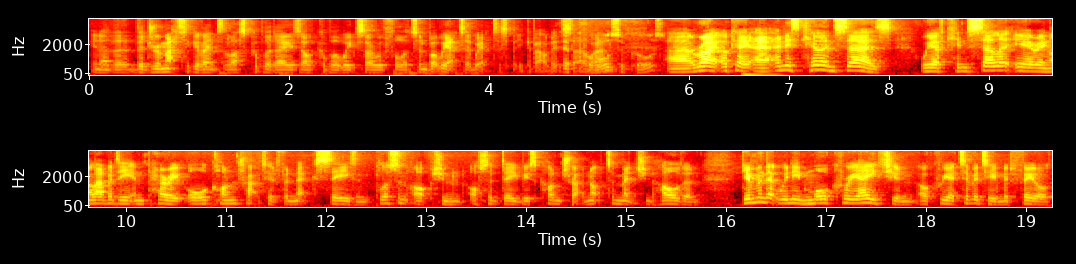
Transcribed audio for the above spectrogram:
you know, the, the dramatic events of the last couple of days or a couple of weeks, sorry, with Fullerton, but we had to we had to speak about it. Of so, course, um, of course. Uh, right, okay. Uh, Ennis Killen says, We have Kinsella, Earing, Labadie, and Perry all contracted for next season, plus an option on Osadebe's contract, not to mention Holden. Given that we need more creation or creativity in midfield,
